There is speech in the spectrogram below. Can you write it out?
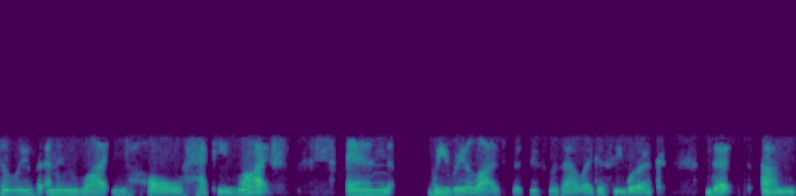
to live an enlightened, whole, happy life. And we realized that this was our legacy work, that um,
